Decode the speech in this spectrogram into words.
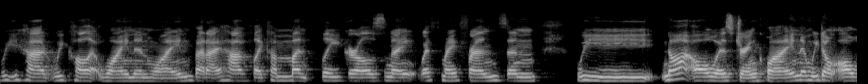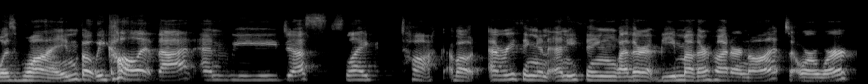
we had we call it wine and whine but i have like a monthly girls night with my friends and we not always drink wine and we don't always whine but we call it that. And we just like talk about everything and anything whether it be motherhood or not or work.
